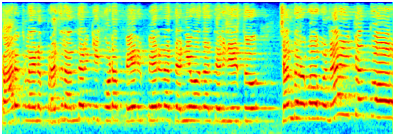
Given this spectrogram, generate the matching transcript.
కారకులైన ప్రజలందరికీ కూడా పేరు పేరున ధన్యవాదాలు తెలియజేస్తూ చంద్రబాబు నాయకత్వం!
